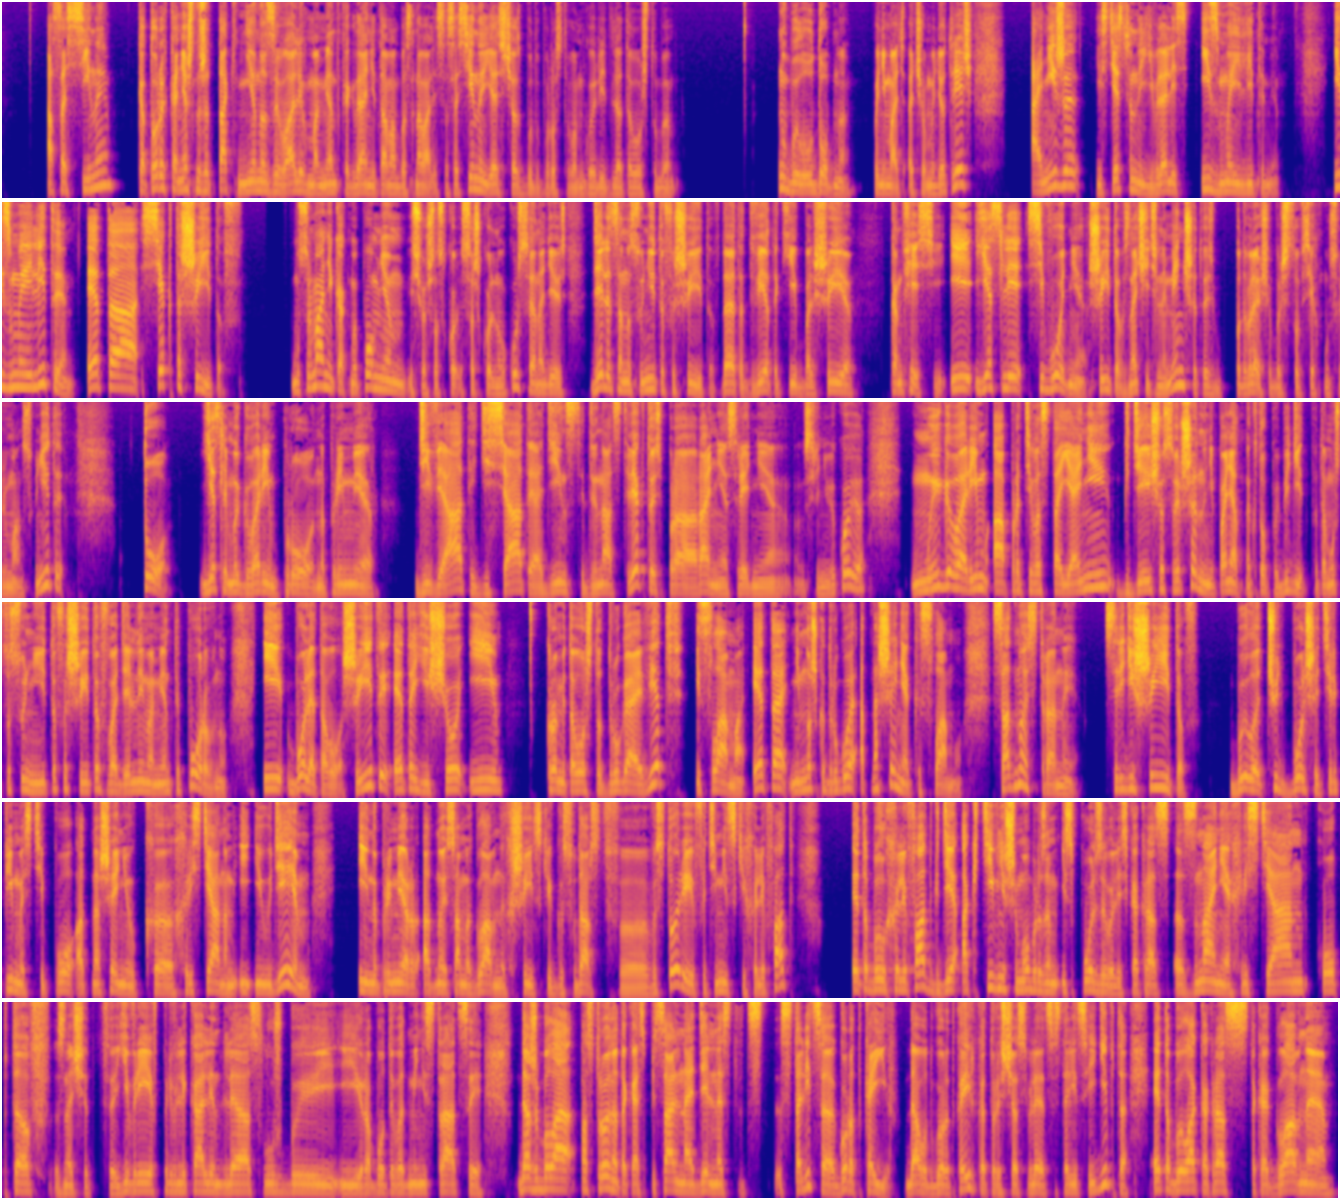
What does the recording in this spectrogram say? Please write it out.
ассасины, которых, конечно же, так не называли в момент, когда они там обосновались. Ассасины я сейчас буду просто вам говорить для того, чтобы ну, было удобно понимать, о чем идет речь. Они же, естественно, являлись измаилитами. Измаилиты — это секта шиитов. Мусульмане, как мы помним, еще со школь- со школьного курса, я надеюсь, делятся на суннитов и шиитов. Да, это две такие большие конфессии. И если сегодня шиитов значительно меньше, то есть подавляющее большинство всех мусульман сунниты, то если мы говорим про, например, 9, 10, 11, 12 век, то есть про раннее среднее средневековье, мы говорим о противостоянии, где еще совершенно непонятно, кто победит, потому что суннитов и шиитов в отдельные моменты поровну. И более того, шииты — это еще и кроме того, что другая ветвь ислама, это немножко другое отношение к исламу. С одной стороны, среди шиитов было чуть больше терпимости по отношению к христианам и иудеям, и, например, одно из самых главных шиитских государств э, в истории, Фатимидский халифат, это был халифат, где активнейшим образом использовались как раз э, знания христиан, коптов, значит, евреев привлекали для службы и работы в администрации. Даже была построена такая специальная отдельная ст- ст- столица, город Каир. Да, вот город Каир, который сейчас является столицей Египта, это была как раз такая главная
